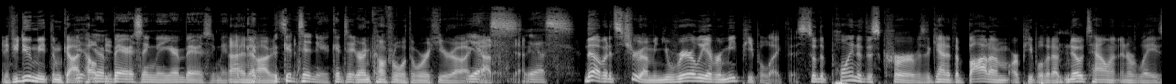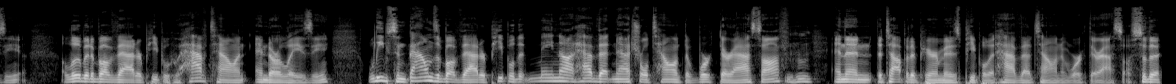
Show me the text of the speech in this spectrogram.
And if you do meet them, God help you. You're embarrassing me. You're embarrassing me. I know, Con-. Continue. Continue. You're uncomfortable with the word hero. I yes. got it. Yeah. Yes. No, but it's true. I mean, you rarely ever meet people like this. So the point of this curve is again at the bottom are people that have mm-hmm. no talent and are lazy. A little bit above that are people who have talent and are lazy. Leaps and bounds above that are people that may not have that natural talent but work their ass off. Mm-hmm. And then the top of the pyramid is people that have that talent and work their ass off. So the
